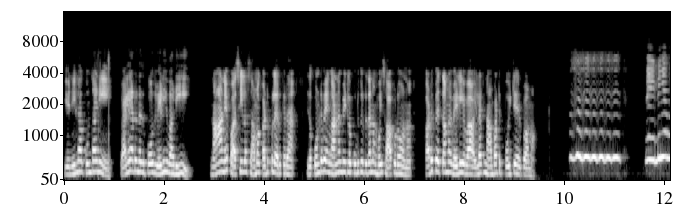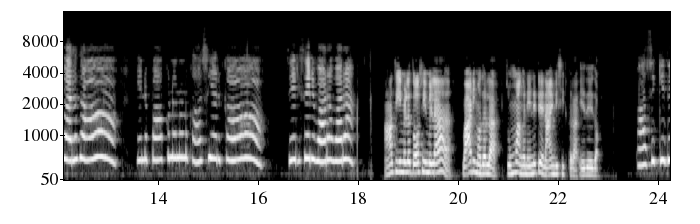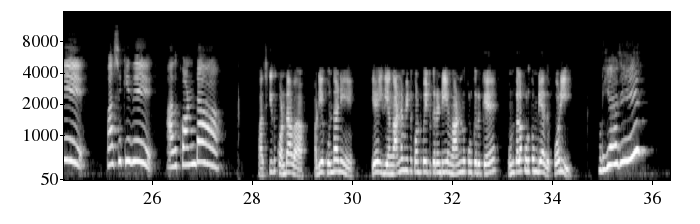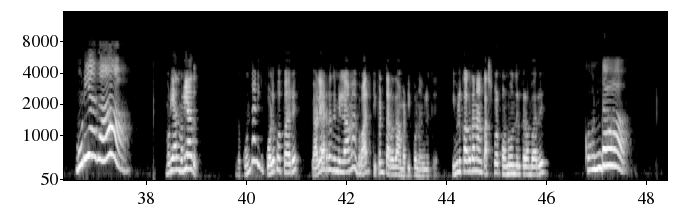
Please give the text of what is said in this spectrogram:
ஏ நிலா குந்தானி விளையாடுனது போது வெளியே வாடி. நானே பசியில செம கடுப்புல இருக்கிறேன். இதை கொண்டு போய் எங்க அண்ணன் வீட்டுல கொடுத்துட்டு தான் நான் போய் சாப்பிடுவேன் கடுப்பேத்தாம வெளியே வா இல்லாட்டி நான் பாட்டுக்கு போயிட்டே இருப்பாமா? வெளியே வரதா? என்ன பார்க்கணும்னு உனக்கு ஆசையா இருக்கா? சரி சரி வரேன் வரேன். ஆசையும் இல்லை தோசையும் இல்லை. வாடி முதல்ல. சும்மா அங்கே நின்றுட்டு நான் வீசிட்டுக்கிறா எது ஏதோ பசிக்குது பசிக்குது. அது கொண்டா. பசிக்குது கொண்டாவா? அடியே குந்தாணி. ஏ இது எங்கள் அண்ணன் வீட்டுக்கு கொண்டு போயிட்டு இருக்கிறேன்டி எங்கள் அண்ணனுக்கு கொடுக்குறக்கு உனக்கெல்லாம் கொடுக்க முடியாது. போடி. முடியாது? முடியாதா? முடியாது முடியாது. இந்த குந்தாணிக்கு கொழுப்ப பாரு. விளையாடுறதும் இல்லாமல் பாரு டிஃபன் தரதாமா டிஃபன் இவளுக்கு. இவளுக்காக தான் நான் கஷ்டப்பட்டு கொண்டு வந்திருக்கிறேன் பாரு. கொண்டா?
